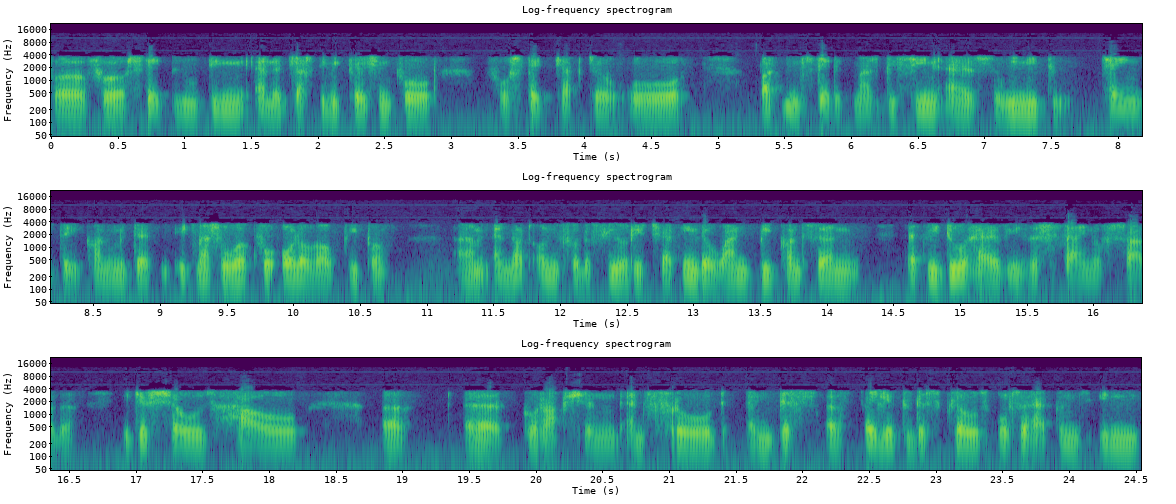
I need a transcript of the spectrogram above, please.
for, for state looting and a justification for for state capture or but instead it must be seen as we need to change the economy that it must work for all of our people um, and not only for the few rich. I think the one big concern that we do have is the Steinhoff saga. It just shows how uh, uh, corruption and fraud and dis- uh, failure to disclose also happens in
